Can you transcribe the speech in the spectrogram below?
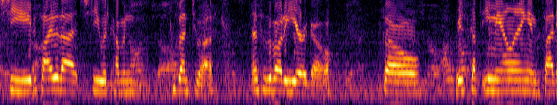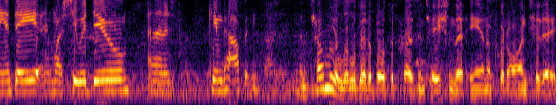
she decided that she would come and present to us. And This was about a year ago. So we just kept emailing and deciding a date and what she would do, and then it just came to happen. And tell me a little bit about the presentation that Anna put on today.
